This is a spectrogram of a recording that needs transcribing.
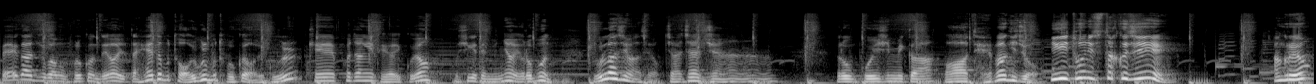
빼가지고 한번 볼 건데요. 일단 헤드부터 얼굴부터 볼 거예요 얼굴. 이렇게 포장이 되어 있고요. 보시게 되면요. 여러분 놀라지 마세요. 짜자잔. 여러분 보이십니까? 와 대박이죠? 이게 토니 스타크지? 안 그래요?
